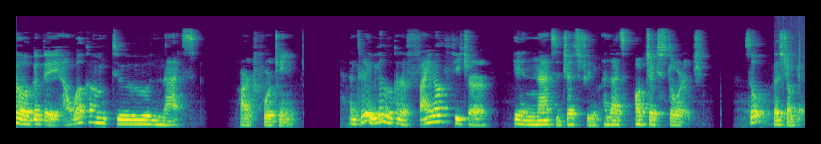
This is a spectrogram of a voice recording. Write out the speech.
Hello, good day, and welcome to NATS part 14. And today we're going to look at the final feature in NATS Jetstream, and that's object storage. So let's jump in.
